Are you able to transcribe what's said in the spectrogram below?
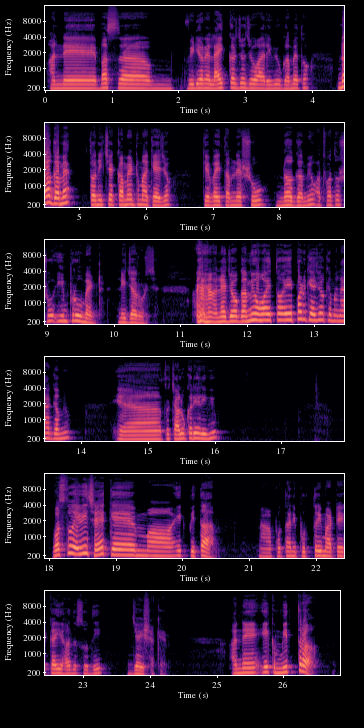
અને બસ વિડીયોને લાઈક કરજો જો આ રિવ્યૂ ગમે તો. ન ગમે તો નીચે કમેન્ટમાં કહેજો કે ભાઈ તમને શું ન ગમ્યું અથવા તો શું ઇમ્પ્રુવમેન્ટની જરૂર છે. અને જો ગમ્યું હોય તો એ પણ કહેજો કે મને આ ગમ્યું. તો ચાલુ કરીએ રિવ્યૂ વસ્તુ એવી છે કે એક પિતા પોતાની પુત્રી માટે કઈ હદ સુધી જઈ શકે. અને એક મિત્ર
